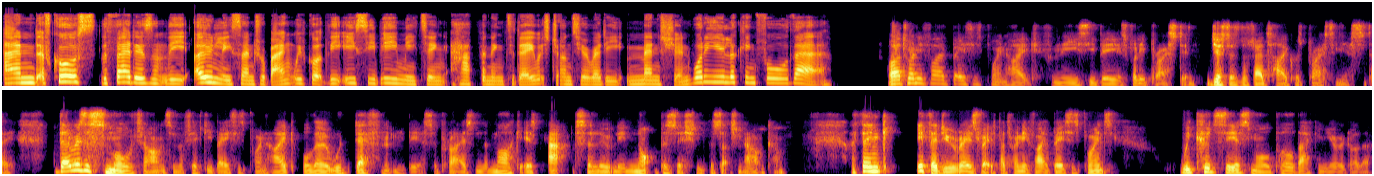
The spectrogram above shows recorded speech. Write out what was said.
And of course, the Fed isn't the only central bank. We've got the ECB meeting happening today, which Jonti already mentioned. What are you looking for there? Well, a 25 basis point hike from the ECB is fully priced in, just as the Fed's hike was priced in yesterday. There is a small chance of a 50 basis point hike, although it would definitely be a surprise, and the market is absolutely not positioned for such an outcome. I think if they do raise rates by 25 basis points, we could see a small pullback in eurodollar,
